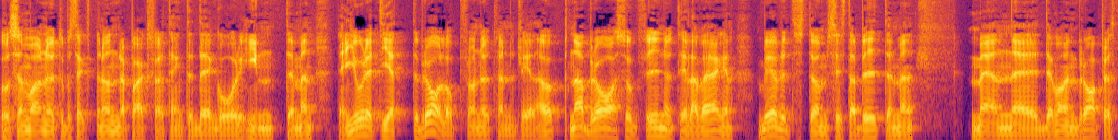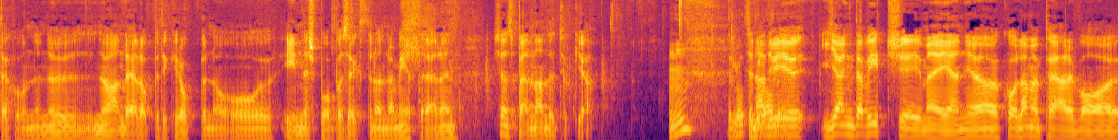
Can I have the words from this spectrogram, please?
och sen var han ute på 1600 på Axfall och tänkte det går inte. Men den gjorde ett jättebra lopp från utvändigt led. Öppna bra, såg fin ut hela vägen. Blev lite stum sista biten men, men eh, det var en bra prestation. Nu, nu har han det här loppet i kroppen och, och innerspår på 1600 meter. Den känns spännande tycker jag. Det låter Sen hade vi ju Young Davici med igen. Jag kollade med Per vad,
